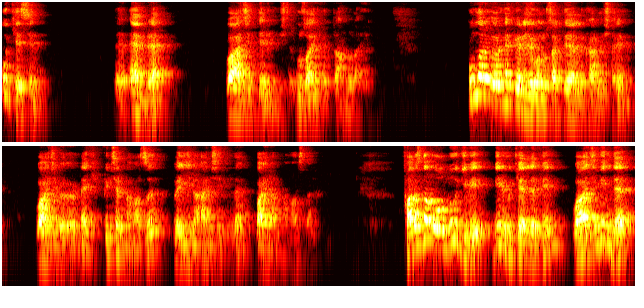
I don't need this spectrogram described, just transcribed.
bu kesin e, emre vacip denilmiştir. Bu zayıflıktan dolayı. Bunları örnek verecek olursak değerli kardeşlerim, vacibe örnek, vitir namazı ve yine aynı şekilde bayram namazları. Farzda olduğu gibi bir mükellefin vacibin de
